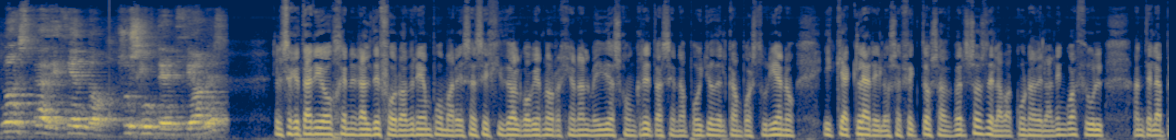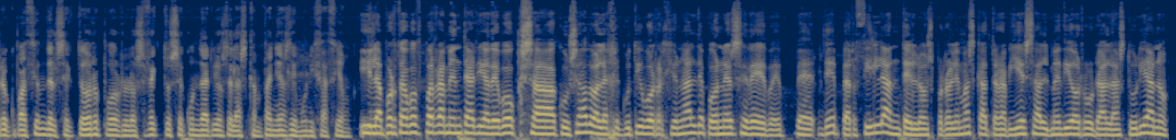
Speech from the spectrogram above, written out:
No está diciendo sus intenciones. El secretario general de Foro, Adrián Pumares, ha exigido al Gobierno regional medidas concretas en apoyo del campo asturiano y que aclare los efectos adversos de la vacuna de la lengua azul ante la preocupación del sector por los efectos secundarios de las campañas de inmunización. Y la portavoz parlamentaria de Vox ha acusado al Ejecutivo regional de ponerse de, perfil ante los problemas que atraviesa el medio rural asturiano.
